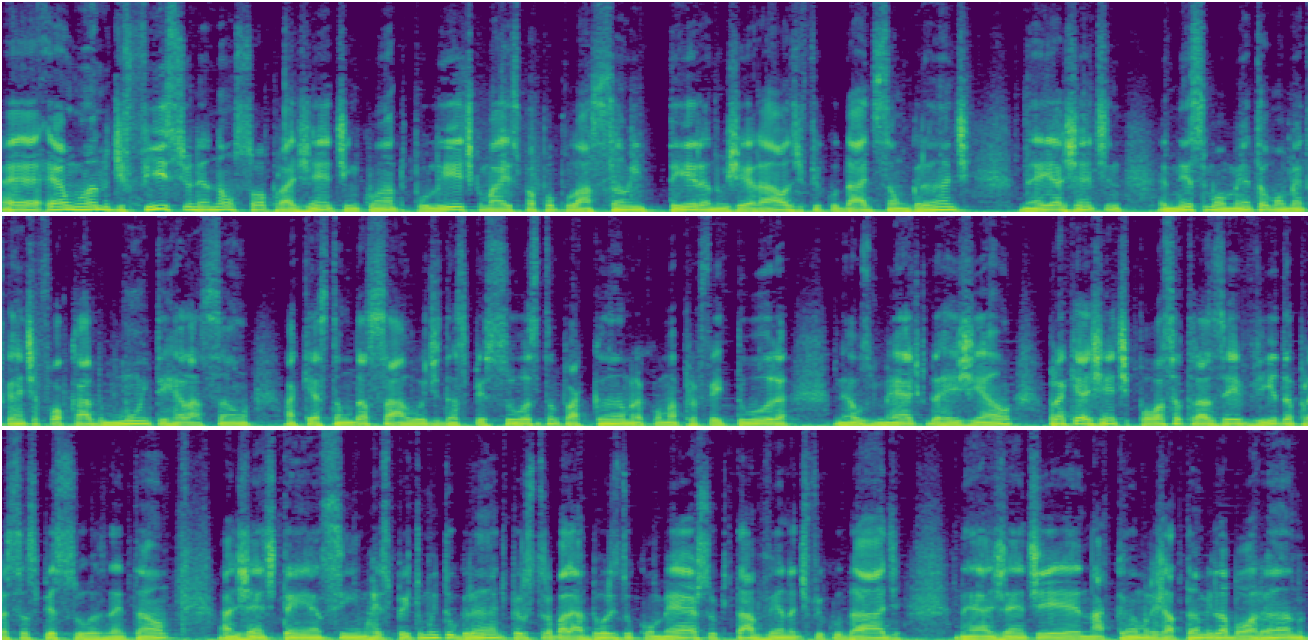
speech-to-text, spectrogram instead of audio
é, é um ano difícil, né? Não só para a gente enquanto político, mas para a população inteira no geral. As dificuldades são grandes, né? E a gente, nesse momento, é o momento que a gente é focado muito em relação à questão da saúde das pessoas, tanto a Câmara como a Prefeitura, né? Os médicos da região, para que a gente possa trazer vida para essas pessoas, né? Então, a gente tem, assim, um respeito muito grande pelos trabalhadores do comércio que está vendo a dificuldade, né? A gente, na Câmara, já estamos elaborando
